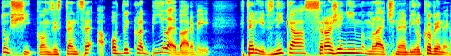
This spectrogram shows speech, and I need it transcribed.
tuší konzistence a obvykle bílé barvy, který vzniká sražením mléčné bílkoviny?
